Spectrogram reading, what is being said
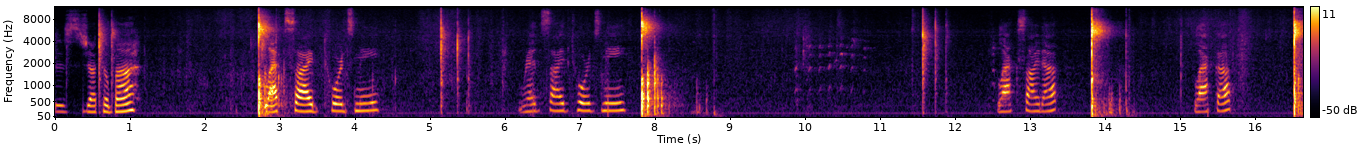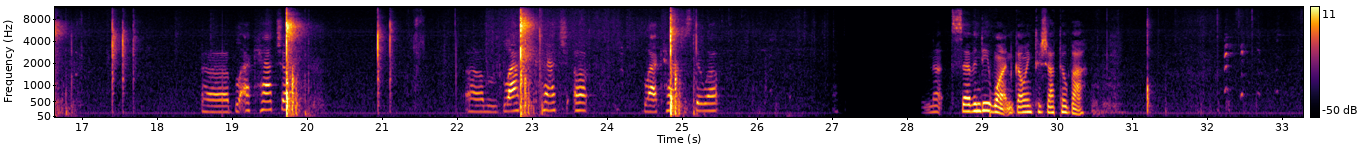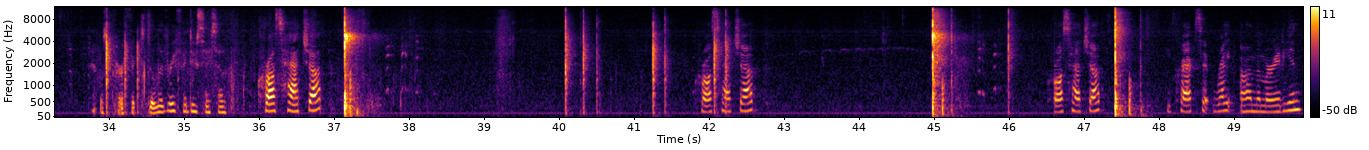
This is Jatoba. Black side towards me. Red side towards me. Black side up. Black up. Uh, black hatch up. Um, black hatch up. Black hatch still up. Nut 71, going to Jatoba. That was perfect delivery, if I do say so. Cross hatch up. Cross hatch up. Cross hatch up. He cracks it right on the meridian.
